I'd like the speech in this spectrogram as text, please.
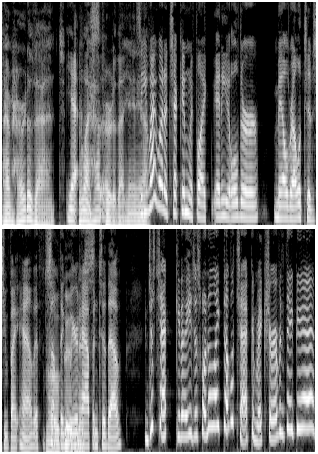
I've heard of that. Yeah, Well, I have so- heard of that. Yeah, yeah. So you might want to check in with like any older male relatives you might have if Oh, something weird happened to them. And just check, you know, you just want to like double check and make sure everything, uh,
